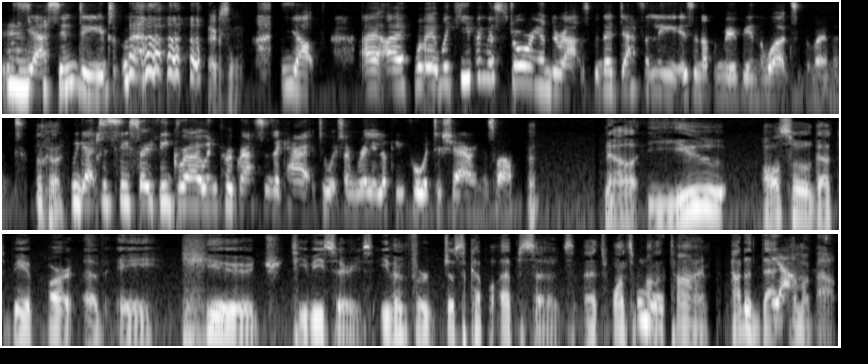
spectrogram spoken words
Yes, indeed. Excellent. Yep. I, I we're, we're keeping the story under wraps, but there definitely is another movie in the works at the moment. Okay. We get to see Sophie grow and progress as a character, which I'm really looking forward to sharing as well. Okay. Now, you also got to be a part of a huge TV series, even for just a couple episodes. That's Once Upon mm-hmm. a Time. How did that yeah. come about?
